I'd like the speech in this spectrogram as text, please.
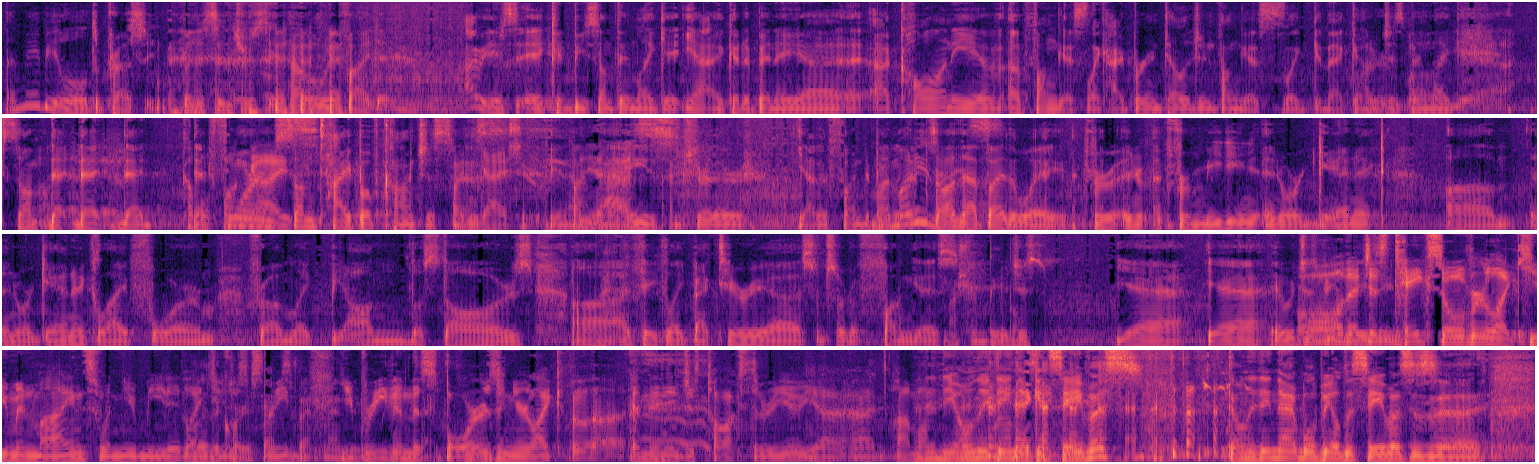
and maybe a little depressing, but it's interesting. How will we find it? I mean, it's, it could be something like it. Yeah, it could have been a uh, a colony of, of fungus, like hyper intelligent fungus, like that could have just been like yeah. some that that that Couple that formed some type of consciousness. Fungis. You know, Fungis. yes. I'm sure they're yeah they're fun to be. My with money's on that, by the way, for for meeting an organic. Um, an organic life form from like beyond the stars. Uh, I think like bacteria, some sort of fungus. Mushroom It just, yeah, yeah. It would just. be Oh, that just takes over like human minds when you meet it. Like there's you just breathe, but you breathe in the spores, and you're like, Ugh, and then it just talks through you. Yeah, I, I'm. And then the only thing that can save us, the only thing that will be able to save us is a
